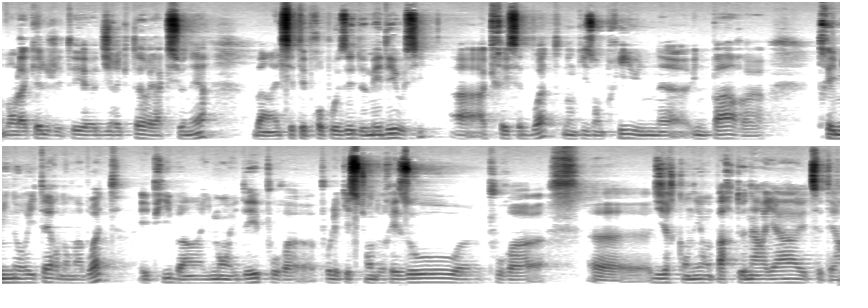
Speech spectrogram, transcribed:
dans, laquelle j'étais euh, directeur et actionnaire. Ben, elle s'était proposée de m'aider aussi à, créer cette boîte. Donc ils ont pris une, une part très minoritaire dans ma boîte. Et puis, ben, ils m'ont aidé pour pour les questions de réseau, pour dire qu'on est en partenariat, etc.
